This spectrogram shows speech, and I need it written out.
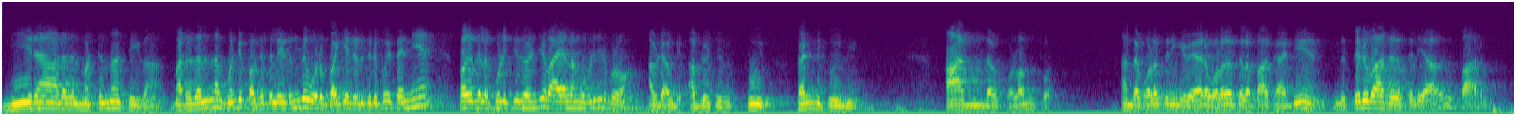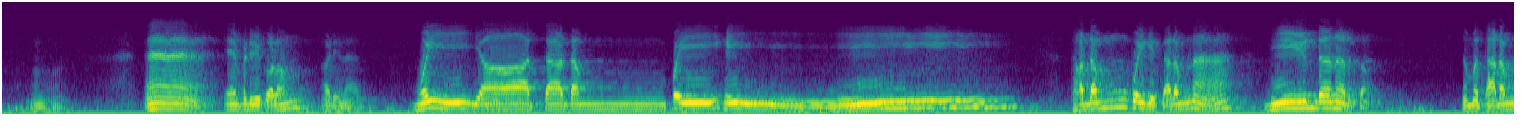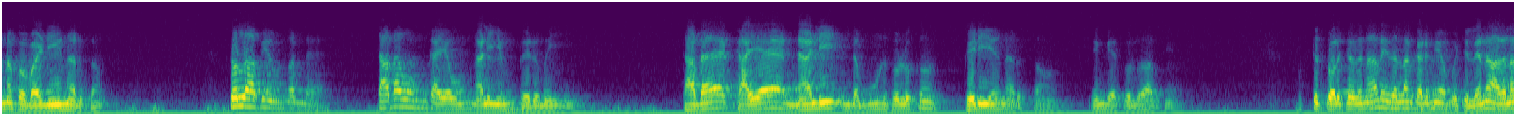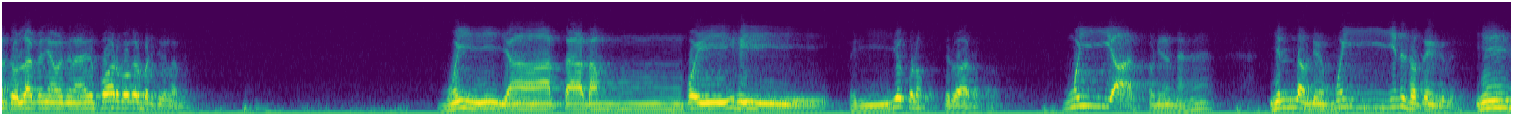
நீராடுதல் மட்டும்தான் செய்வான். மற்றதெல்லாம் கொண்டு பக்கத்துல இருந்து ஒரு பக்கெட் எடுத்துட்டு போய் தண்ணிய பக்கத்துல குளிச்சு வந்து வாயெல்லாம் குளிச்சுட்டு போவான் அப்படி அப்படி அப்படி வச்சு தூய் தண்ணி தூய்மை. அந்த குளம் அந்த குளத்தை நீங்க வேற உலகத்துல பாக்காட்டியும் இந்த திருவாசகத்திலேயாவது பாருங்க. எப்படி குளம்? அப்படின்னாரு. மொய்யா தடம் பொய்கை. தடம் பொய்கை. தடம்னா நீண்டன்னு அர்த்தம். நம்ம தடம்னா இப்ப வழின்னு அர்த்தம். சொல்லாப்பியம் வரல. தடவும் கயவும் நலியும் பெருமை. தட கய நளி இந்த மூணு சொல்லுக்கும் பெரியன்னு அர்த்தம். எங்க தொல்லாப்பியம் விட்டு தொலைச்சதுனால இதெல்லாம் கடுமையா போச்சு. இல்லைன்னா அதெல்லாம் தொல்லாப்பியம் போற போக்கில் படிச்சுக்கலாமே. மொய்யா தடம் பொய்கை. பெரிய குளம் திருவாரூர் குளம். மொய்யார் அப்படின்னா எல்லாம் அப்படியே மொய்ன்னு சத்தம் இருக்குது ஏன்?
